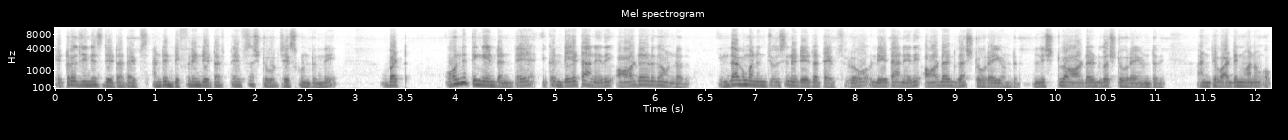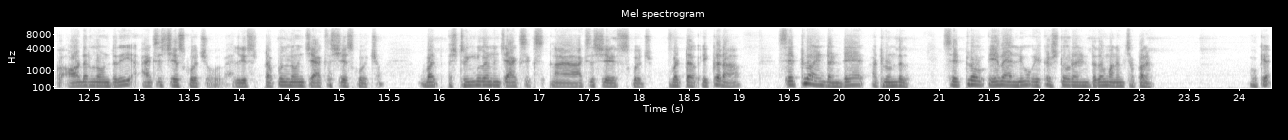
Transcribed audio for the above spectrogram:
heterogeneous data types అంటే డిఫరెంట్ డేటా టైప్స్ స్టోర్ చేసుకుంటుంది. బట్ ఓన్లీ థింగ్ ఏంటంటే ఇక్కడ డేటా అనేది ఆర్డర్డ్గా ఉండదు. ఇందాక మనం చూసిన డేటా టైప్స్లో డేటా అనేది ఆర్డర్డ్గా స్టోర్ అయి ఉంటుంది. లిస్ట్లో ఆర్డర్డ్గా స్టోర్ అయి ఉంటుంది. అంటే వాటిని మనం ఒక ఆర్డర్లో ఉంటుంది యాక్సెస్ చేసుకోవచ్చు. వాల్యూస్ టపుల్లో నుంచి యాక్సెస్ చేసుకోవచ్చు. బట్ స్ట్రింగ్లో నుంచి యాక్సెస్ యాక్సెస్ చేసుకోవచ్చు. బట్ ఇక్కడ సెట్లో ఏంటంటే అట్లా ఉండదు. సెట్లో ఏ వాల్యూ ఎక్కడ స్టోర్ అయి ఉంటుందో మనం చెప్పలేం. ఓకే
